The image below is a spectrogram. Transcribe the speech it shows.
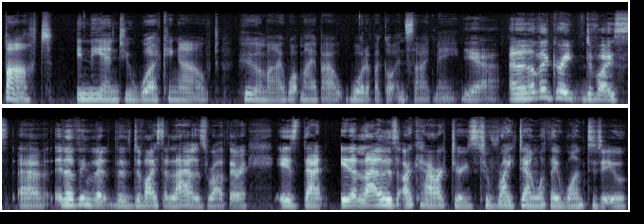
But in the end, you're working out who am I, what am I about, what have I got inside me. Yeah, and another great device, uh, another thing that the device allows rather is that it allows our characters to write down what they want to do,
